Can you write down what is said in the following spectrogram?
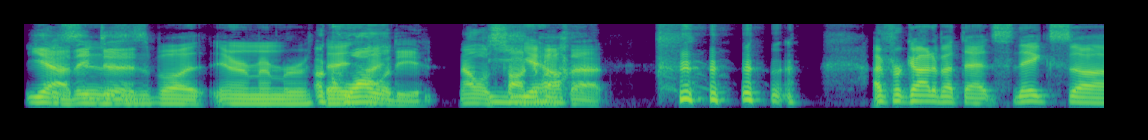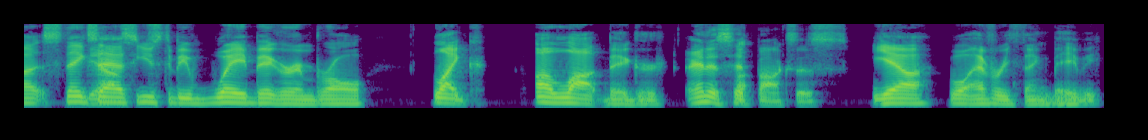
yeah, they his did. But You remember They- I- Equality. now let's talk Yeah. about that. I forgot about that. Snake's uh Snake's Yeah. ass used to be way bigger in Brawl. Like a lot bigger. And his hitboxes. Yeah. Well, everything, baby.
